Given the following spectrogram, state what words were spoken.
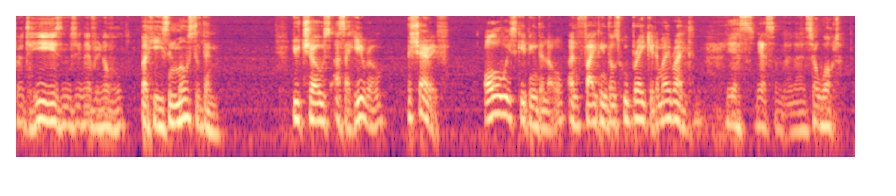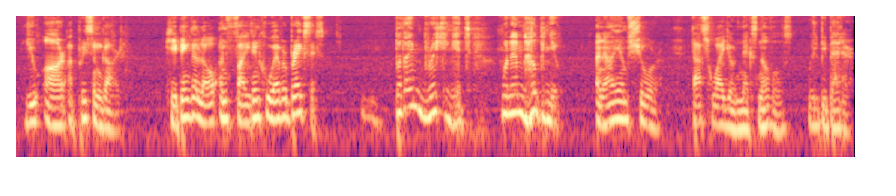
But he isn't in every novel. But he's in most of them. You chose as a hero a sheriff, always keeping the law and fighting those who break it, am I right? Yes, yes, and, and so what? You are a prison guard, keeping the law and fighting whoever breaks it. But I'm breaking it when I'm helping you. And I am sure that's why your next novels will be better.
